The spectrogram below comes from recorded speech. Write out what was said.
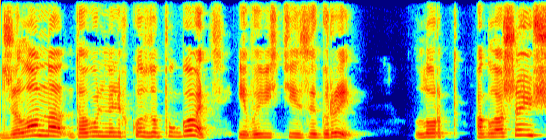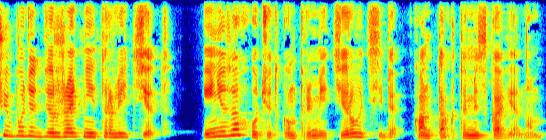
Джелана довольно легко запугать и вывести из игры. Лорд оглашающий будет держать нейтралитет, и не захочет компрометировать себя контактами с Ковеном.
